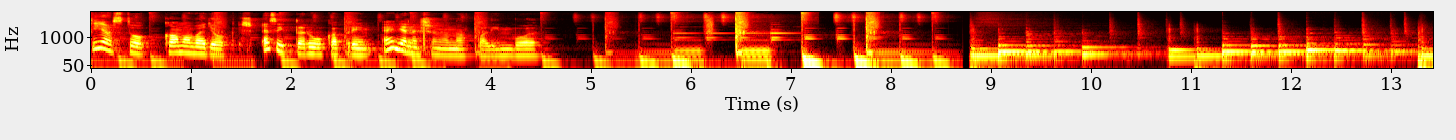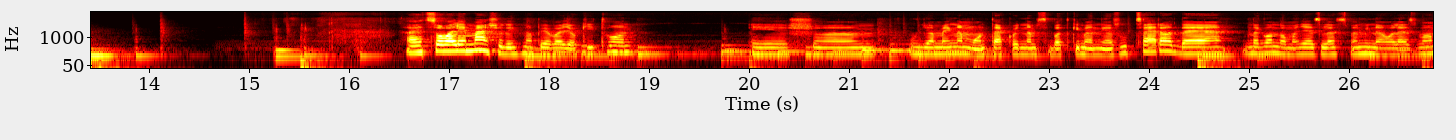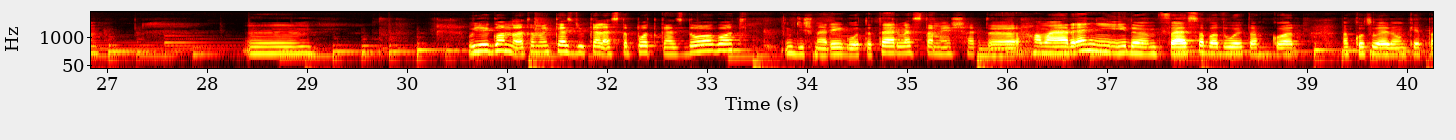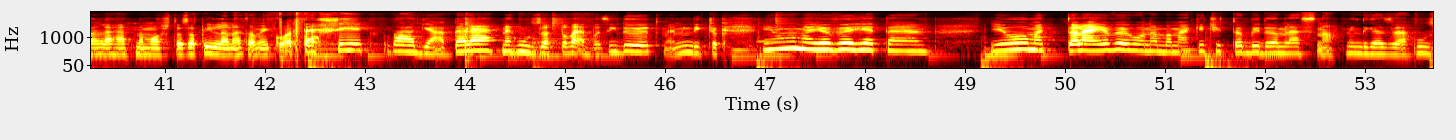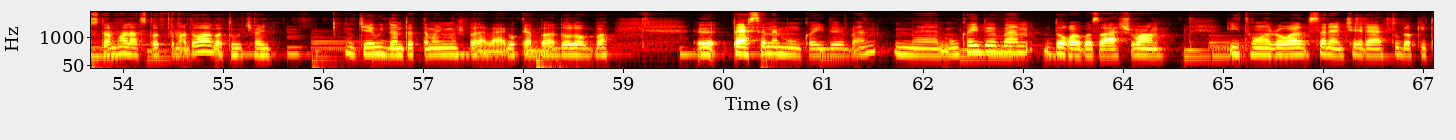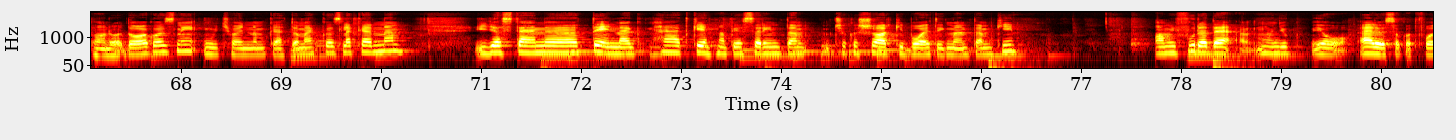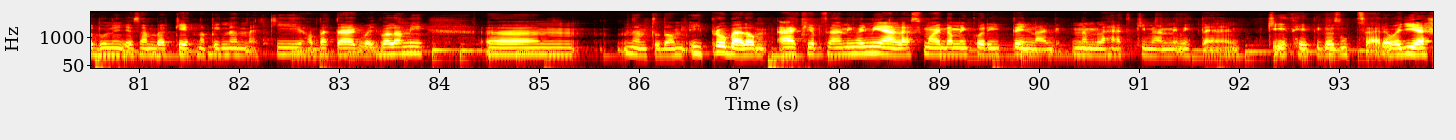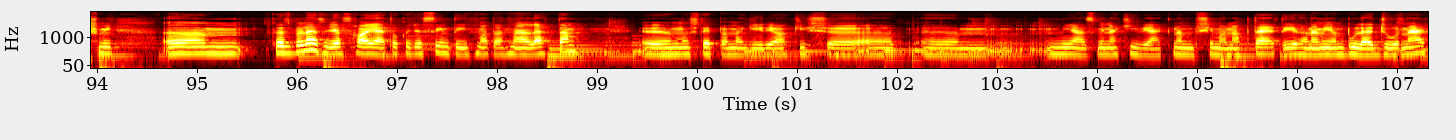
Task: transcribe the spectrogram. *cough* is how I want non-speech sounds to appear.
Sziasztok, Kama vagyok, és ez itt a Rókaprém egyenesen a nappalimból. Hát szóval én második napja vagyok itthon, és um, ugyan még nem mondták, hogy nem szabad kimenni az utcára, de, de gondolom, hogy ez lesz, mert mindenhol ez van. Um, Úgyhogy gondoltam, hogy kezdjük el ezt a podcast dolgot, úgyis már régóta terveztem, és hát ha már ennyi időm felszabadult, akkor, akkor tulajdonképpen lehetne most az a pillanat, amikor tessék, vágjál bele, ne húzzad tovább az időt, mert mindig csak jó, majd jövő héten, jó, majd talán jövő hónapban már kicsit több időm lesz, na, mindig ezzel húztam, halasztottam a dolgot, úgyhogy, úgyhogy úgy döntöttem, hogy most belevágok ebbe a dologba. Persze nem munkaidőben, mert munkaidőben dolgozás van itthonról. Szerencsére tudok itthonról dolgozni, úgyhogy nem kell tömegközlekednem. Így aztán tényleg, hát két napja szerintem csak a sarki boltig mentem ki, ami fura, de mondjuk jó, elő szokott fordulni, hogy az ember két napig nem megy ki, ha beteg vagy valami nem tudom, így próbálom elképzelni, hogy milyen lesz majd, amikor így tényleg nem lehet kimenni, tényleg két hétig az utcára, vagy ilyesmi. Öm, közben lehet, hogy azt halljátok, hogy a szinti matat mellettem, most éppen megírja a kis, ö, ö, mi az, minek hívják, nem sima naptárt ír, hanem ilyen bullet journal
